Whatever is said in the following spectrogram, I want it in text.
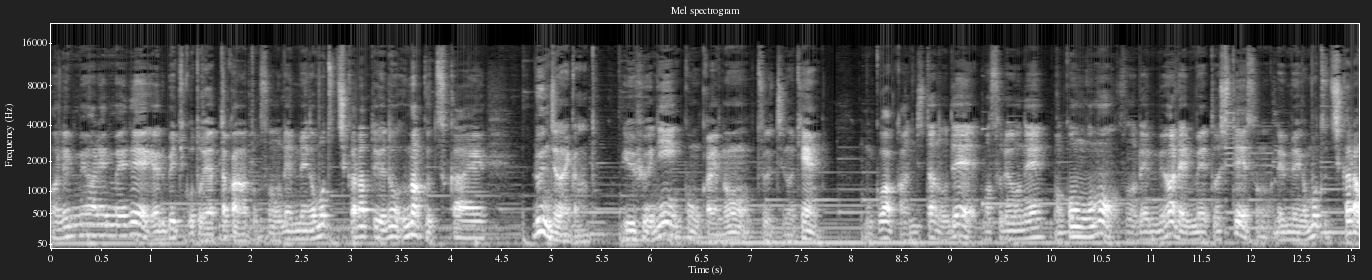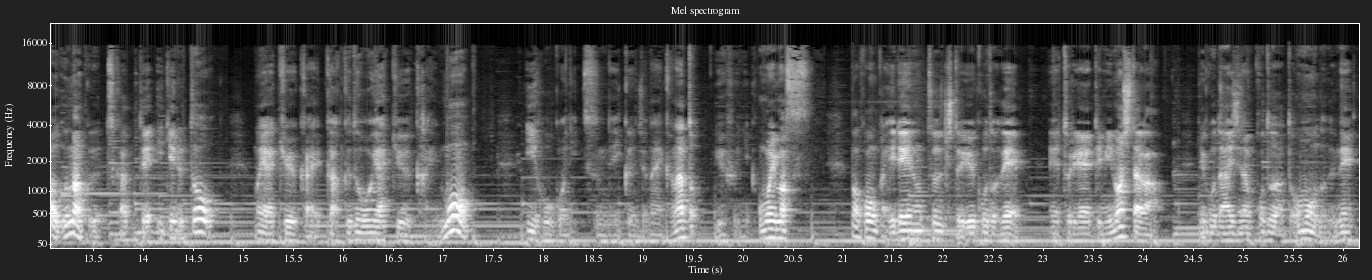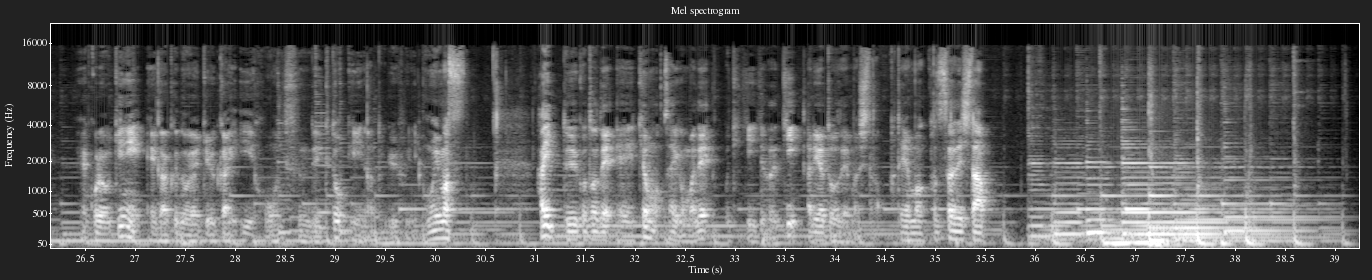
まあ、連盟は連盟でやるべきことをやったかなと、その連盟が持つ力というのをうまく使えるんじゃないかなというふうに、今回の通知の件、僕は感じたので、まあ、それをね、まあ、今後もその連盟は連盟として、その連盟が持つ力をうまく使っていけると、まあ、野球界、学童野球界もいい方向に進んでいくんじゃないかなというふうに思います。まあ、今回異例の通知ということで、えー、取り上げてみましたが、結構大事なことだと思うのでね、これを機に学童野球界いい方に進んでいくといいなというふうに思います。はい、ということで、えー、今日も最後までお聴きいただきありがとうございました。片山和沙でした。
